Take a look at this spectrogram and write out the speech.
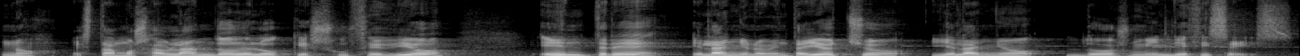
No, estamos hablando de lo que sucedió entre el año 98 y el año 2016.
